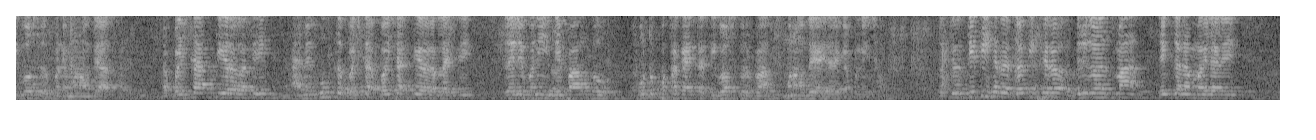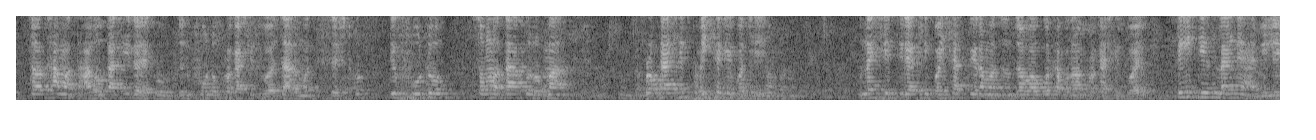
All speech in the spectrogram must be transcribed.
दिवसहरू पनि मनाउँदै आएको छौँ। र वैशाख तेह्र गते हामी उक्त वैशाख वैशाख तेह्र गतेलाई चाहिँ जहिले पनि नेपालको फोटो पत्रकारिता दिवसको रूपमा मनाउँदै आइरहेका पनि छौँ। र त्यो त्यतिखेर जतिखेर वीरगन्जमा एकजना महिलाले चर्खामा धागो काटिरहेको जुन फोटो प्रकाशित भयो चारुमती श्रेष्ठको त्यो फोटो समाचारको रूपमा प्रकाशित भइसकेपछि उन्नाइस सय त्रियासी वैशाख तेह्रमा जुन जब गोर्खापत्रमा प्रकाशित भयो त्यही डेटलाई नै हामीले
